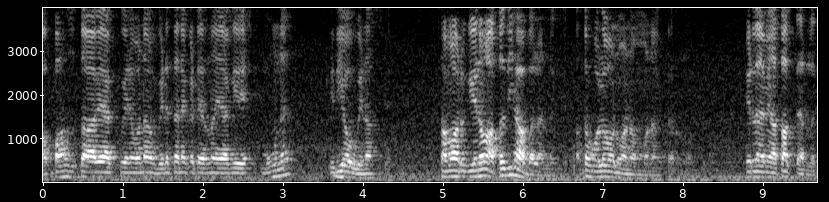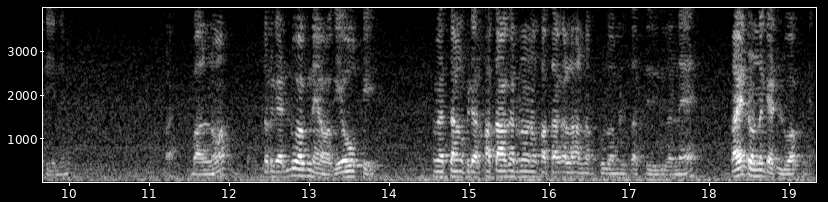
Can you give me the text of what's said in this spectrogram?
අපහසුතාවයක් වෙනවා නම් වෙන තැනකට යනවා එයාගේ මූණ ඉරියව් වෙනස් වෙනවා. සමහරු කියනවා අත දිහා බලන්න කියලා. අත හොලවනවා නම් මනක් කරනවා. ඒක තමයි මේ අතත් ඇරලා තියෙන්නේ. බලනවා. ඒතර ගැටලුවක් නෑ වගේ. ඕකේ. නැත්තම් අපිට කතා කරනවා නම් කතා කරලා අහන්න පුළුවන් මිනිස්සුත් ඉදිරියලා නෑ. රයිට් ඔන්න ගැටලුවක් නෑ.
